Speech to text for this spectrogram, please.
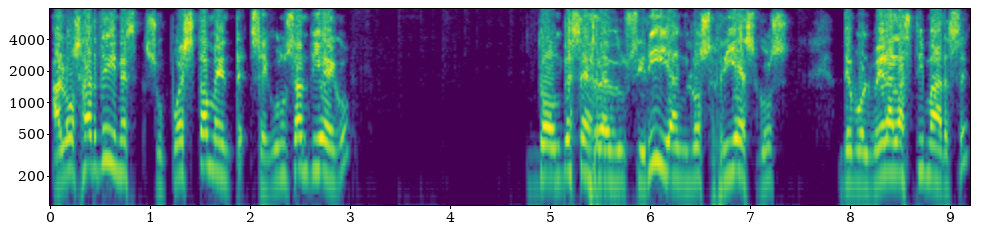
a los jardines, supuestamente, según San Diego, donde se reducirían los riesgos de volver a lastimarse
